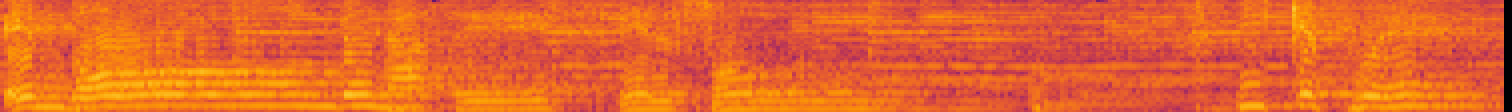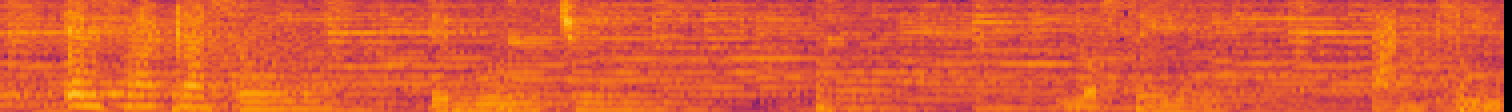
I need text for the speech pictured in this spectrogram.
en donde nace el sol y que fue el fracaso de muchos. Lo sé, también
